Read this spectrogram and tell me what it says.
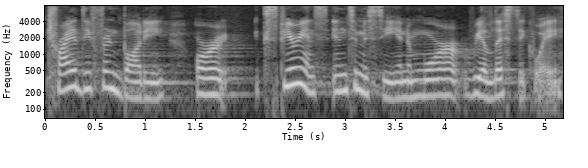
try a different body, or experience intimacy in a more realistic way.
